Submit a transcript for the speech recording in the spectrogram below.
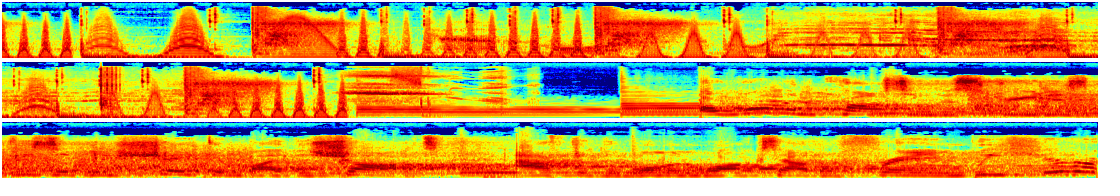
A by the shots. After the woman walks out of frame, we hear a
